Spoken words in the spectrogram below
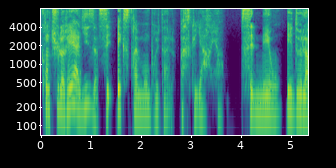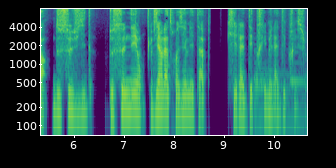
Quand tu le réalises, c'est extrêmement brutal parce qu'il y a rien. C'est le néon. Et de là, de ce vide, de ce néon, vient la troisième étape, qui est la déprime et la dépression.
